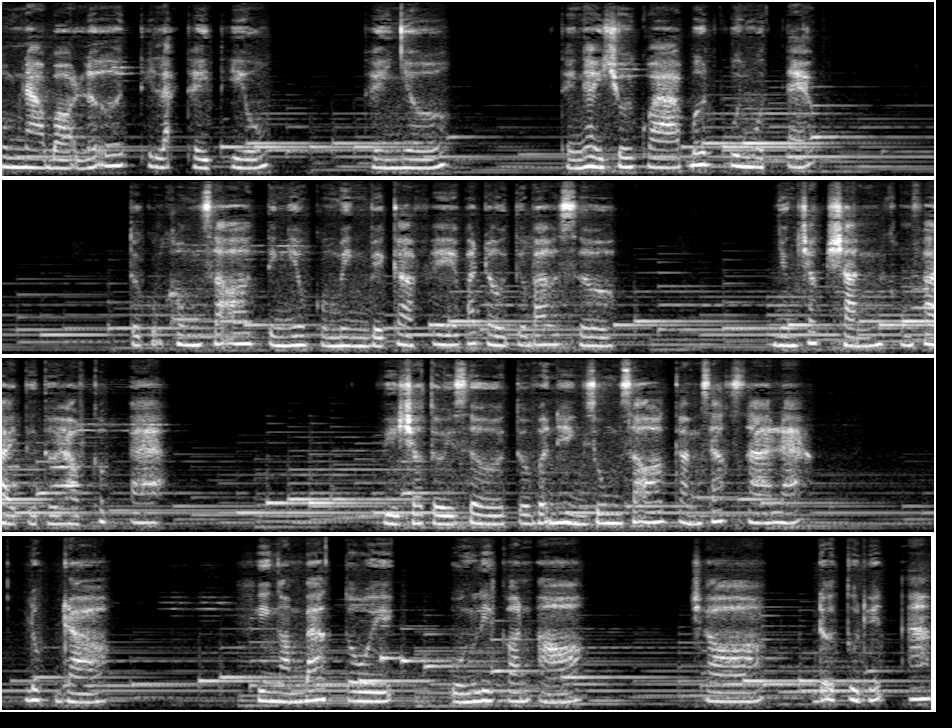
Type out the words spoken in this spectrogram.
hôm nào bỏ lỡ thì lại thấy thiếu. Thấy nhớ, thấy ngày trôi qua bớt vui một tẹo. Tôi cũng không rõ tình yêu của mình với cà phê bắt đầu từ bao giờ, nhưng chắc chắn không phải từ thời học cấp 3 vì cho tới giờ tôi vẫn hình dung rõ cảm giác xa lạ. Lúc đó, khi ngắm bác tôi uống ly con ó cho đỡ tụt huyết áp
